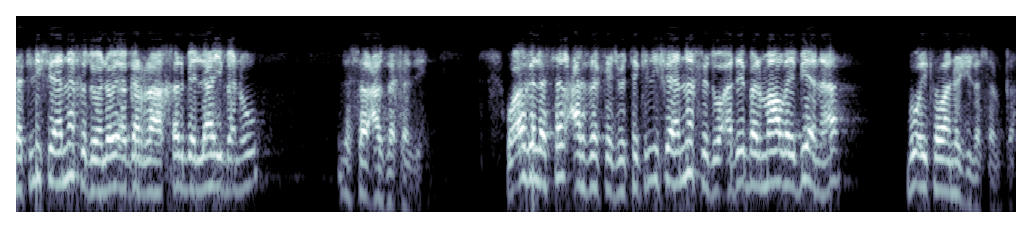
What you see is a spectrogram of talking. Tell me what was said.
تەکلیفیان نەکردووە لەوەی ئەگەر ڕاخەر بێ لای بن و لەسەر عرزەکە دێ و ئەگەر لەسەر عرزەکە بێ تەکلیفیان نەکردو ئەدەی بەرماڵی بێنە بۆ ئەیکەوا نوێژی لەسەر بکە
